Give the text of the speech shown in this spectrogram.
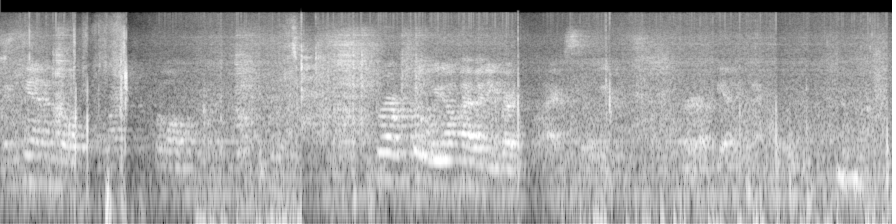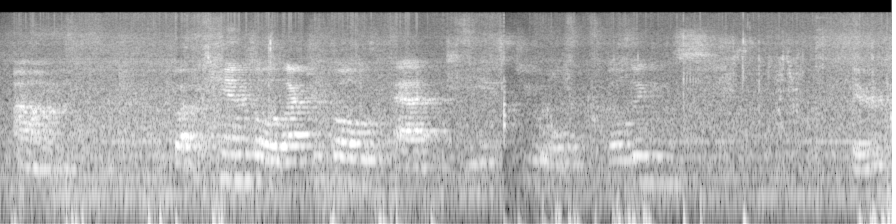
mechanical, electrical, structural, we don't have any red flags that we, or yet. Um, But mechanical, electrical at these two older buildings, there's,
